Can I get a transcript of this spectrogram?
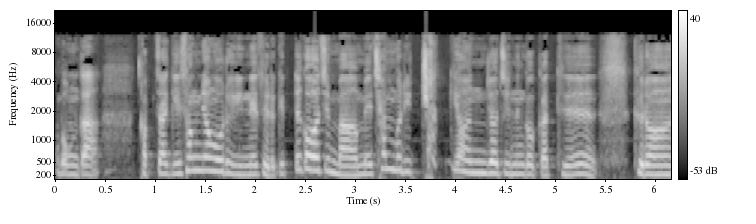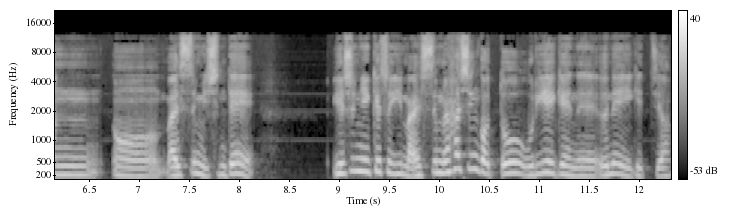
뭔가 갑자기 성령으로 인해서 이렇게 뜨거워진 마음에 찬물이 촥 끼얹어지는 것 같은 그런 어, 말씀이신데 예수님께서 이 말씀을 하신 것도 우리에게는 은혜이겠죠.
